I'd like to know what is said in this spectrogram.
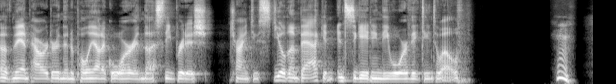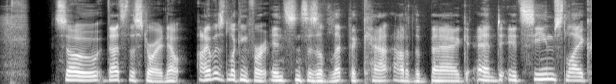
of manpower during the Napoleonic War, and thus the British trying to steal them back and instigating the War of 1812. Hmm. So that's the story. Now, I was looking for instances of let the cat out of the bag, and it seems like,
